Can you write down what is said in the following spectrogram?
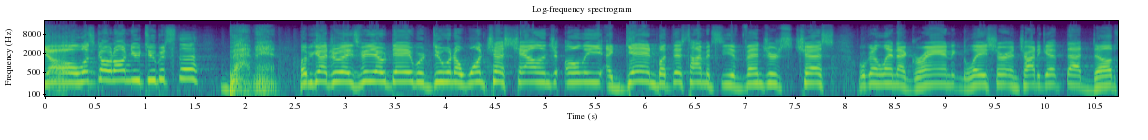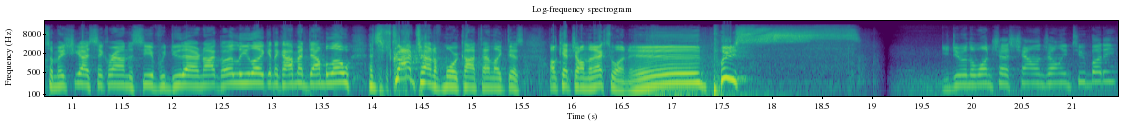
Yo, what's going on YouTube? It's the Batman. Hope you guys enjoyed today's video day. We're doing a one chest challenge only again, but this time it's the Avengers chest. We're going to land at Grand Glacier and try to get that dub. So make sure you guys stick around to see if we do that or not. Go ahead, leave a like in the comment down below and subscribe channel for more content like this. I'll catch you on the next one. And peace. You doing the one chest challenge only too, buddy?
